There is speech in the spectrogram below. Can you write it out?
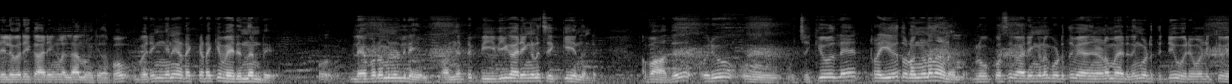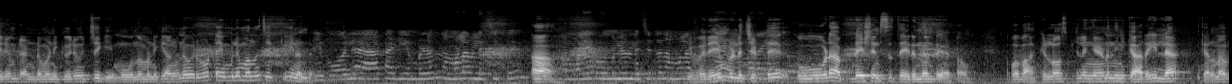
ഡെലിവറി കാര്യങ്ങളെല്ലാം നോക്കിയത്. അപ്പോൾ ഇവരിങ്ങനെ ഇടയ്ക്കിടയ്ക്ക് വരുന്നുണ്ട്. ലേബർ റൂമിനുള്ളിലേയും വന്നിട്ട് പി വി കാര്യങ്ങൾ ചെക്ക് ചെയ്യുന്നുണ്ട്. അപ്പോൾ അത് ഒരു ഉച്ചയ്ക്ക് മുതലേ ട്രൈ ചെയ്ത് തുടങ്ങണതാണ്. ഗ്ലൂക്കോസ് കാര്യങ്ങളും കൊടുത്ത് വേദനയുടെ മരുന്നും കൊടുത്തിട്ട് ഒരു മണിക്ക് വരും രണ്ട് മണിക്ക് വരും ഉച്ചയ്ക്ക്. മൂന്ന് മണിക്ക് അങ്ങനെ ഓരോ ടൈമിലും വന്ന് ചെക്ക് ചെയ്യുന്നുണ്ട്. ആ ഇവരെയും വിളിച്ചിട്ട് കൂടെ അപ്ഡേഷൻസ് തരുന്നുണ്ട് കേട്ടോ. അപ്പോൾ ബാക്കിയുള്ള ഹോസ്പിറ്റൽ എങ്ങനെയാണെന്ന് എനിക്ക് അറിയില്ല കാരണം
